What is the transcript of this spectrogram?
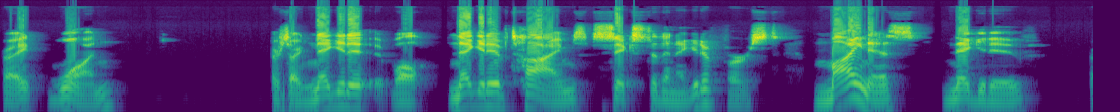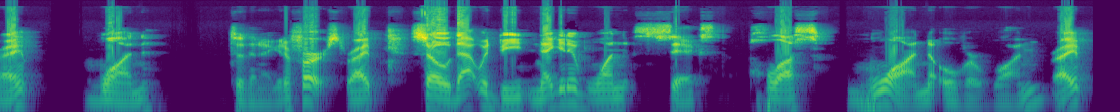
right, 1, or sorry, negative, well, negative times 6 to the negative first minus negative, right, 1 to the negative first, right? So that would be negative 1 sixth plus 1 over 1, right?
